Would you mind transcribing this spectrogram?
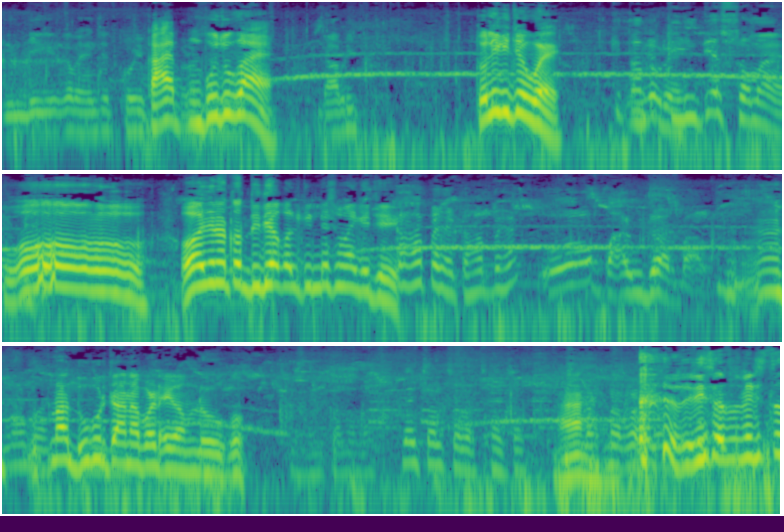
জিন্দেগি का ভেঞ্চেত कोई का है पूछू का है গাবড়ি চলে গেছে ওয়ে कितना दूर है তিনটের সময় ও ওই জন্য তোর দিদি कल तीन समय गए कहाँ पे है कहाँ पे है ও বাই उधर बाल उतना दूर जाना पड़ेगा हम लोगों को नहीं चल चल अच्छा चल हाँ रिसेप्शनिस्ट तो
